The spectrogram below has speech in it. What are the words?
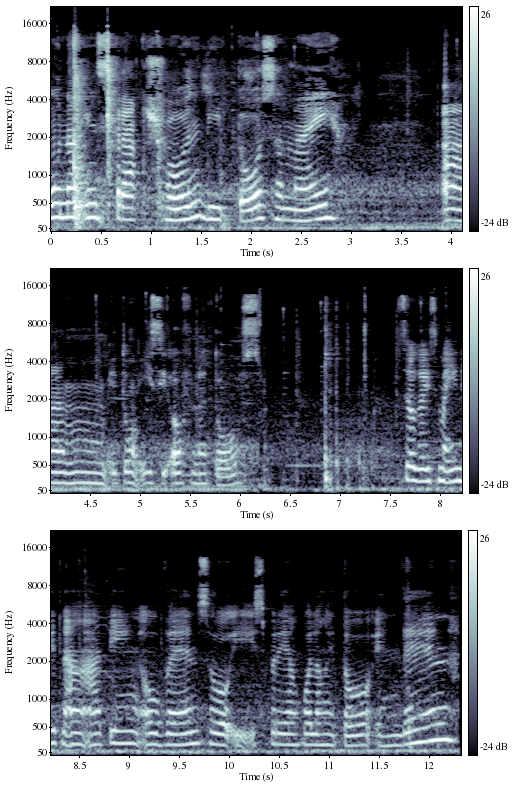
unang instruction dito sa may um, itong easy off na to. So guys, mainit na ang ating oven. So, i-sprayan ko lang ito and then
